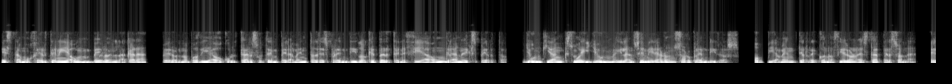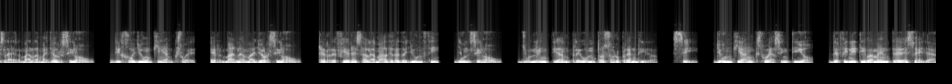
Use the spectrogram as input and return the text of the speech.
Esta mujer tenía un velo en la cara, pero no podía ocultar su temperamento desprendido que pertenecía a un gran experto. Yun Qiangxue y Yun Meilan se miraron sorprendidos. Obviamente reconocieron a esta persona. Es la hermana mayor Silou, dijo Yun Qiangxue. Hermana mayor Silou. ¿Te refieres a la madre de Yunzi, Yun Silou? Yun Lintian preguntó sorprendido. Sí, Yun Qiangxue asintió. Definitivamente es ella.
